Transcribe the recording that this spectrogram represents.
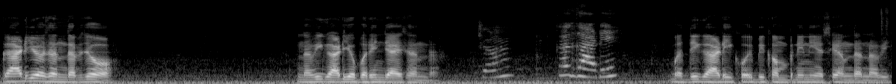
ગાડીઓ છે અંદર જો. નવી ગાડીઓ ભરીને જાય છે અંદર. બધી ગાડી કોઈ બી કંપનીની હશે અંદર નવી.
